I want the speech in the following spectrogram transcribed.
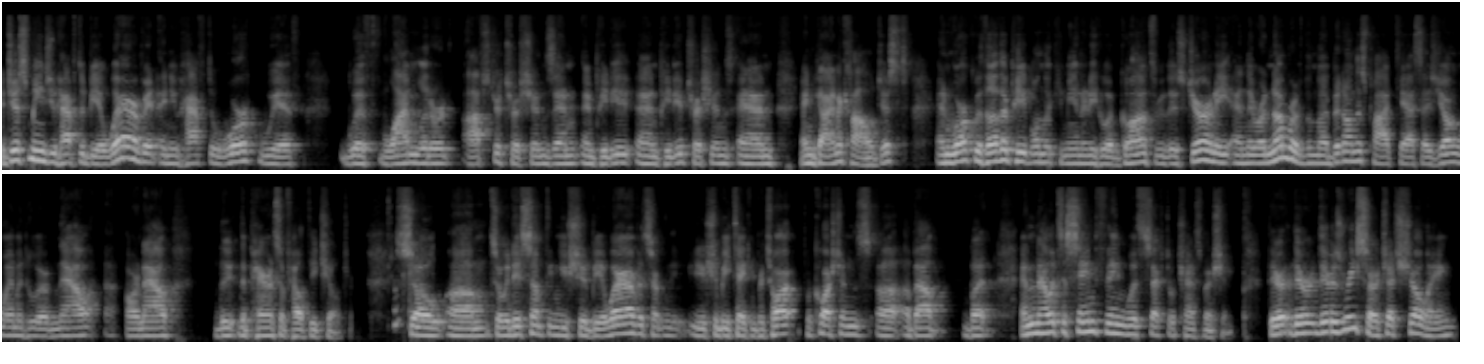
It just means you have to be aware of it and you have to work with with Lyme literate obstetricians and and, pedi- and pediatricians and and gynecologists and work with other people in the community who have gone through this journey and there are a number of them that have been on this podcast as young women who have now are now the, the parents of healthy children okay. so um, so it is something you should be aware of it's something you should be taking precautions uh, about but and now it's the same thing with sexual transmission there there there's research that's showing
